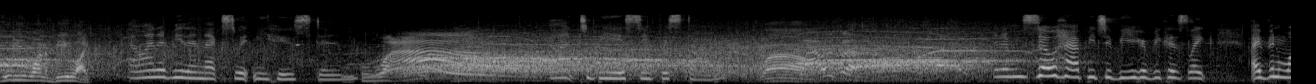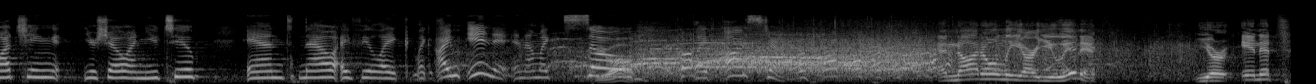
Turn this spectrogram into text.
Who do you want to be like? I want to be the next Whitney Houston. Wow. I want to be a superstar. Wow. And I'm so happy to be here because, like, I've been watching your show on YouTube, and now I feel like, like I'm in it, and I'm like so, like, awestruck. And not only are you in it, you're in it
